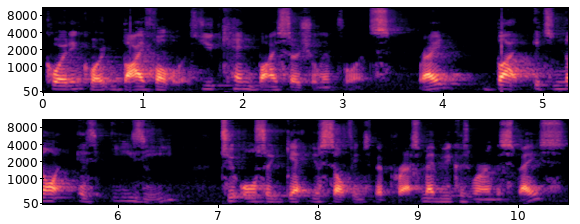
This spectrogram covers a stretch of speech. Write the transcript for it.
quote unquote buy followers. You can buy social influence, right? But it's not as easy to also get yourself into the press. Maybe because we're in the space,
